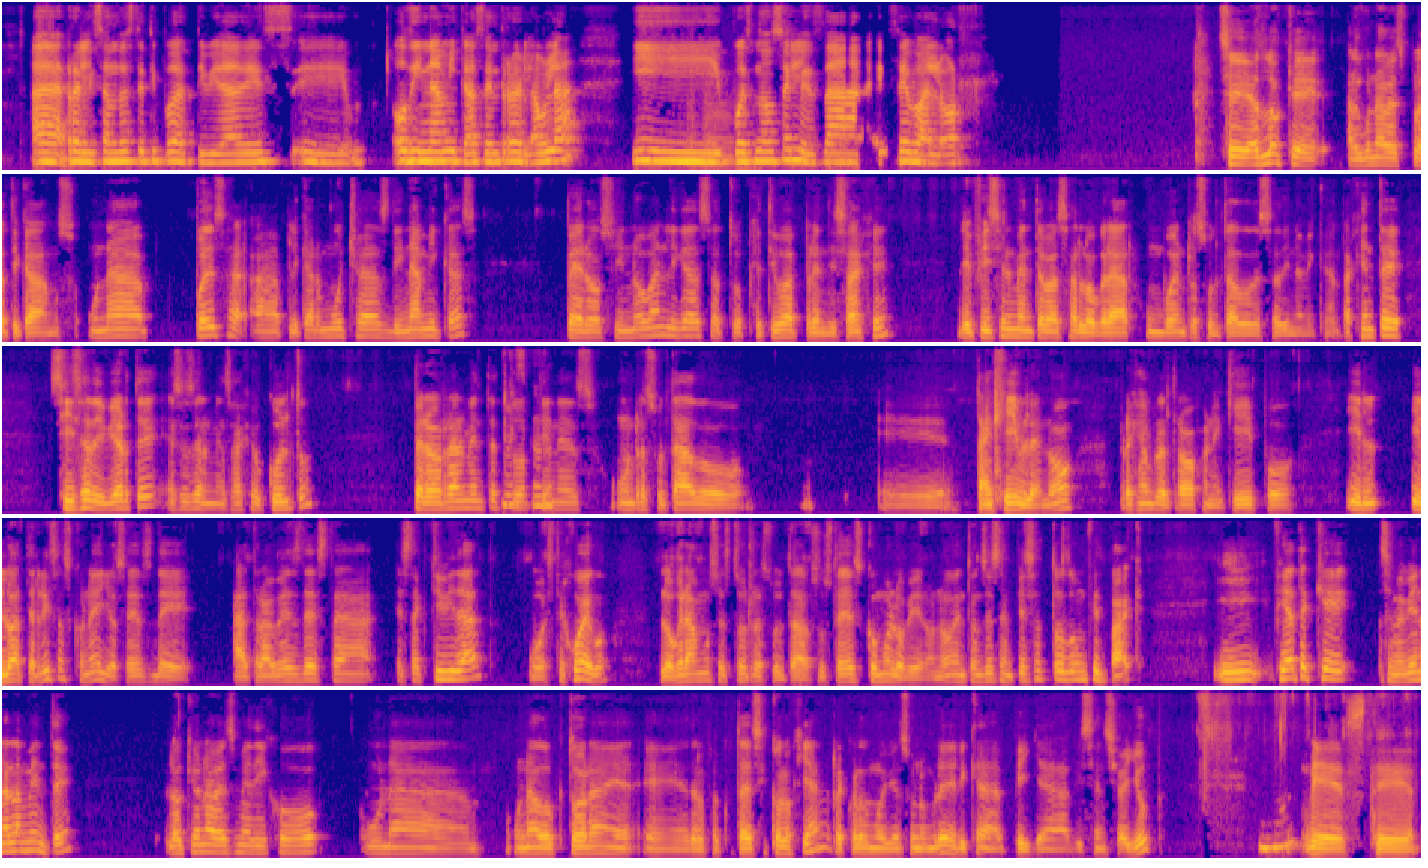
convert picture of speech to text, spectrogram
realizando este tipo de actividades eh, o dinámicas dentro del aula y pues no se les da ese valor. Sí, es lo que alguna vez platicábamos. Una, puedes aplicar muchas dinámicas, pero si no van ligadas a tu objetivo de aprendizaje, difícilmente vas a lograr un buen resultado de esa dinámica. La gente sí se divierte, ese es el mensaje oculto, pero realmente tú obtienes un resultado eh, tangible, ¿no? Por ejemplo, el trabajo en equipo, y, y, lo aterrizas con ellos, es de, a través de esta, esta actividad o este juego, logramos estos resultados. ¿Ustedes cómo lo vieron, no? Entonces empieza todo un feedback, y fíjate que se me viene a la mente lo que una vez me dijo una, una doctora eh, eh, de la Facultad de Psicología, recuerdo muy bien su nombre, Erika Villavicencio Ayub. Este,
